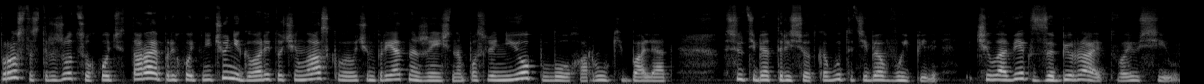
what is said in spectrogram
просто стрижется, уходит. Вторая приходит, ничего не говорит, очень ласковая, очень приятная женщина. После нее плохо, руки болят, всю тебя трясет, как будто тебя выпили. Человек забирает твою силу.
